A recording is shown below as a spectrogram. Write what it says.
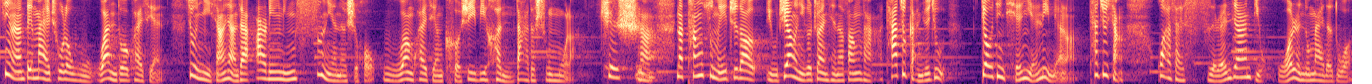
竟然被卖出了五万多块钱。就你想想，在二零零四年的时候，五万块钱可是一笔很大的数目了。确实，那那汤素梅知道有这样一个赚钱的方法，她就感觉就掉进钱眼里面了。她就想，哇塞，死人竟然比活人都卖得多，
